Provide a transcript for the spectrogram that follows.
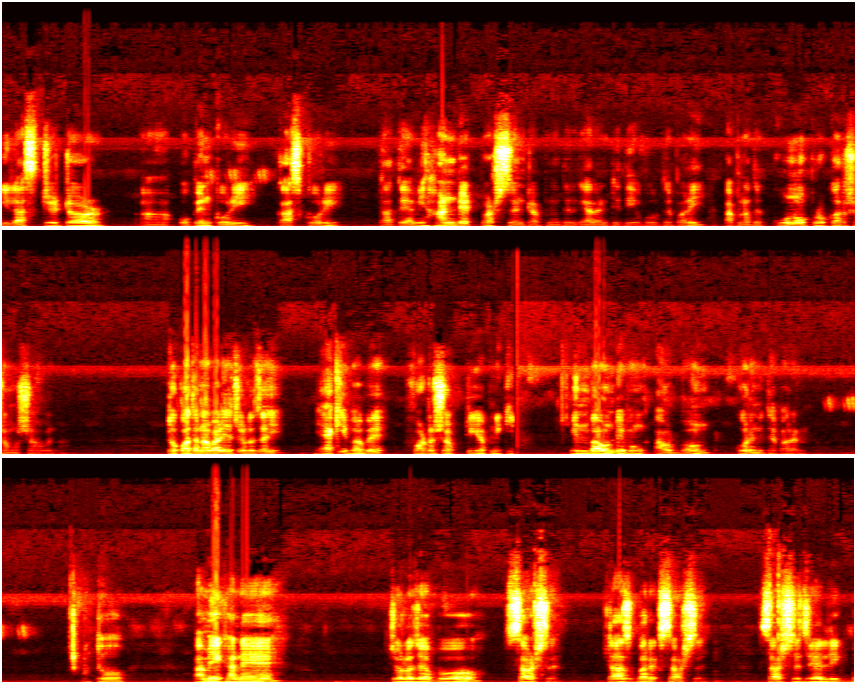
ইলাস্ট্রেটর ওপেন করি, কাজ করি তাতে আমি হান্ড্রেড পার্সেন্ট আপনাদের গ্যারান্টি দিয়ে বলতে পারি, আপনাদের কোনো প্রকার সমস্যা হবে না। তো কথা না বাড়িয়ে চলে যাই, একইভাবে ফটোশপটি আপনি কি ইনবাউন্ড এবং আউটবাউন্ড করে নিতে পারেন। তো আমি এখানে চলে যাব সার্চে টাস্কবারে সার্চে সার্চে যে লিখব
